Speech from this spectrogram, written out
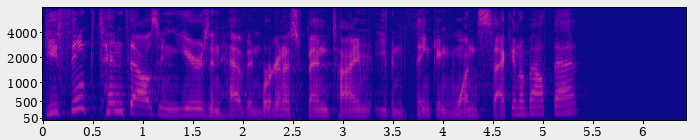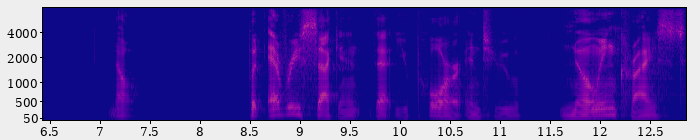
Do you think 10,000 years in heaven, we're going to spend time even thinking one second about that? No. But every second that you pour into knowing Christ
